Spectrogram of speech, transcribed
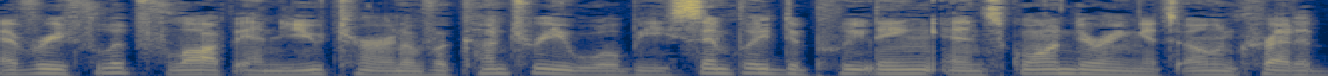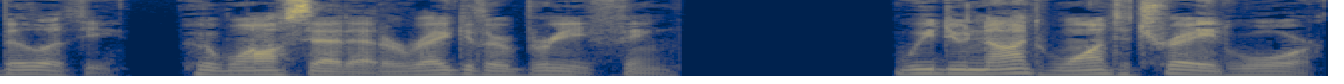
Every flip-flop and U-turn of a country will be simply depleting and squandering its own credibility, Hua said at a regular briefing. We do not want a trade war,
